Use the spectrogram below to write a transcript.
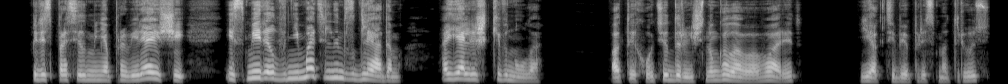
– переспросил меня проверяющий и смерил внимательным взглядом, а я лишь кивнула. «А ты хоть и дрыщ, но голова варит. Я к тебе присмотрюсь»,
